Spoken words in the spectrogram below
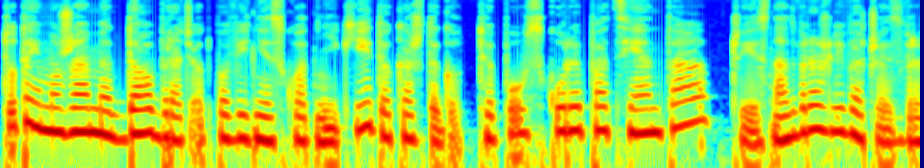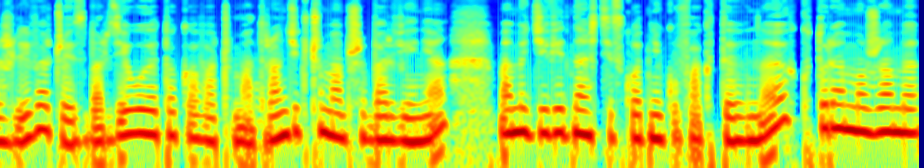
Tutaj możemy dobrać odpowiednie składniki do każdego typu skóry pacjenta, czy jest nadwrażliwe, czy jest wrażliwe, czy jest bardziej ujetokowa, czy ma trądzik, czy ma przebarwienia. Mamy 19 składników aktywnych, które możemy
